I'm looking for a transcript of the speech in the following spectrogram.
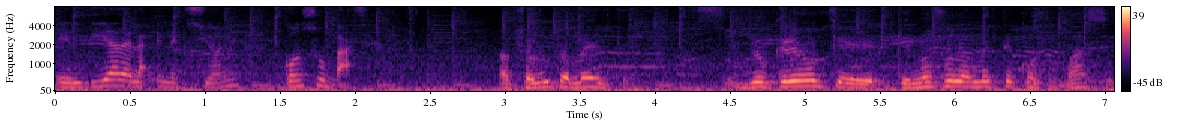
el día de las elecciones con su base. Absolutamente. Yo creo que, no solamente con su base,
